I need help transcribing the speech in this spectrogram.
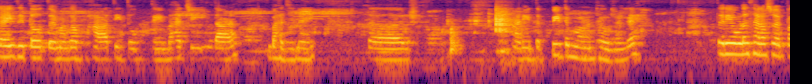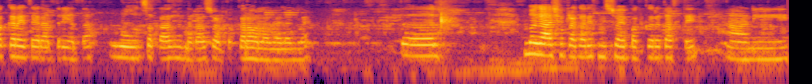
काही इथं होतोय. माझा भात इथं होते भाजी डाळ भाजी नाही. तर आणि इथं पीठ म्हणून ठेवलेलं आहे. तर एवढा सारा स्वयंपाक करायचा आहे रात्री आता. रोज सकाळ संध्याकाळ स्वयंपाक करावा लागायला लागला तर मग अशा प्रकारे मी स्वयंपाक करत असते. आणि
